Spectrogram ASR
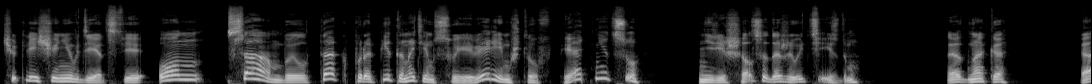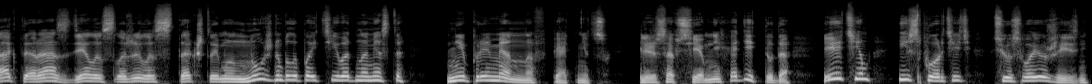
чуть ли еще не в детстве, он сам был так пропитан этим суеверием, что в пятницу не решался даже выйти из дому. Однако как-то раз дело сложилось так, что ему нужно было пойти в одно место непременно в пятницу, или же совсем не ходить туда, и этим испортить всю свою жизнь.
